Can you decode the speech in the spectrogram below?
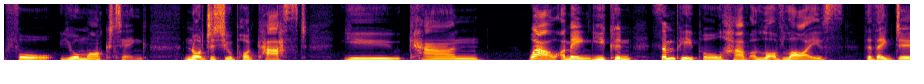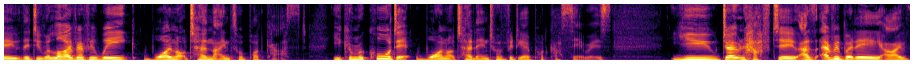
for your marketing, not just your podcast. You can, well, I mean, you can, some people have a lot of lives that they do. They do a live every week. Why not turn that into a podcast? You can record it. Why not turn it into a video podcast series? you don't have to, as everybody I'm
